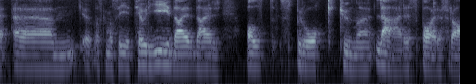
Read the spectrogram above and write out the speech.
eh, Hva skal man si teori der, der alt språk kunne læres bare fra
